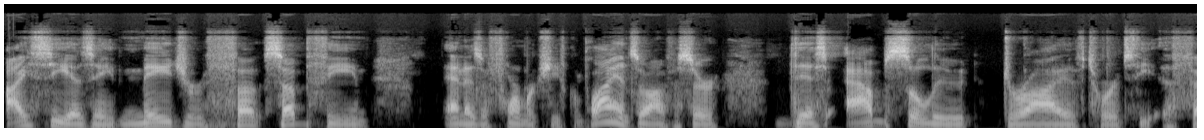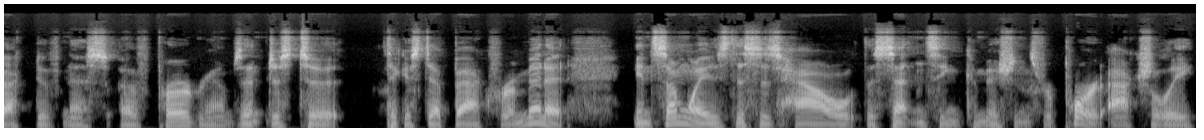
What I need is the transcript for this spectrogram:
I see as a major th- sub theme and as a former chief compliance officer, this absolute drive towards the effectiveness of programs. And just to take a step back for a minute, in some ways, this is how the Sentencing Commission's report actually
